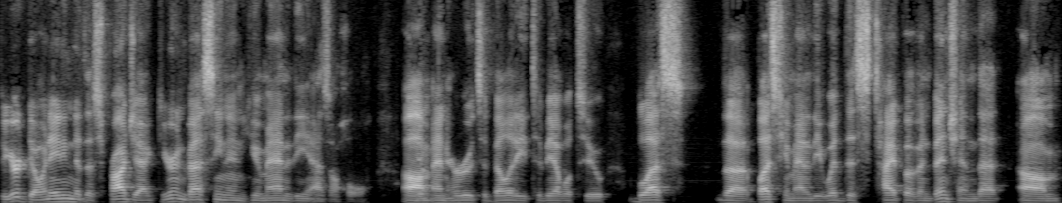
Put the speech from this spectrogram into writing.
if you're donating to this project you're investing in humanity as a whole um, yeah. and Harut's ability to be able to bless the bless humanity with this type of invention that um,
